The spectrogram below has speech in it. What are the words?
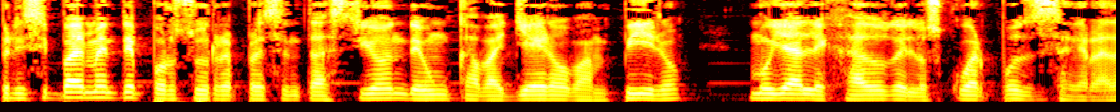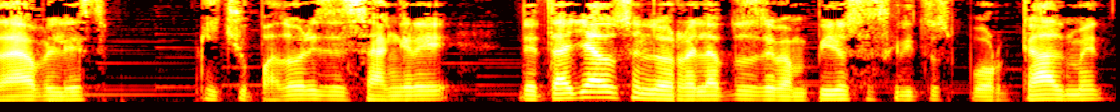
principalmente por su representación de un caballero vampiro, muy alejado de los cuerpos desagradables y chupadores de sangre detallados en los relatos de vampiros escritos por Calmet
